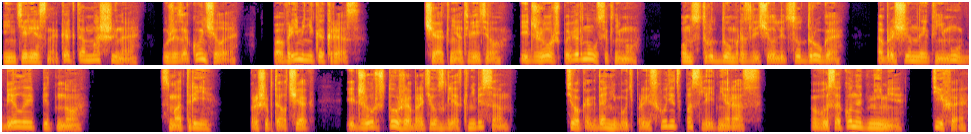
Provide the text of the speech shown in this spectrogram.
«Интересно, как там машина? Уже закончила? По времени как раз». Чак не ответил, и Джордж повернулся к нему. Он с трудом различил лицо друга, обращенное к нему белое пятно. «Смотри», — прошептал Чак, и Джордж тоже обратил взгляд к небесам. «Все когда-нибудь происходит в последний раз». Высоко над ними, тихо,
